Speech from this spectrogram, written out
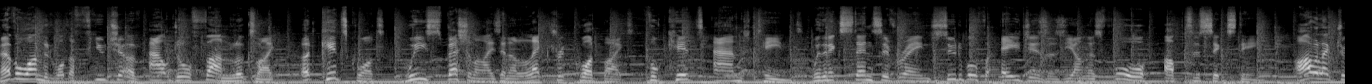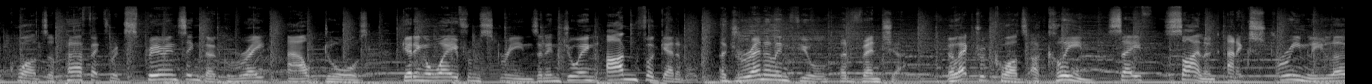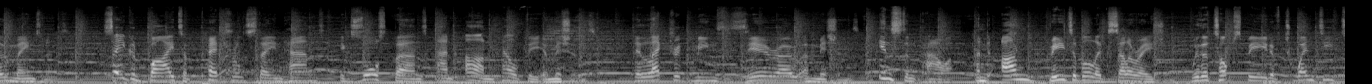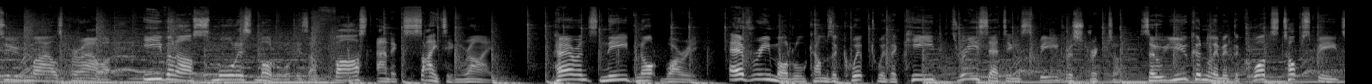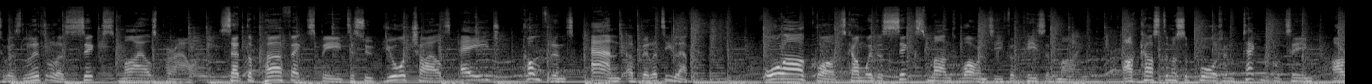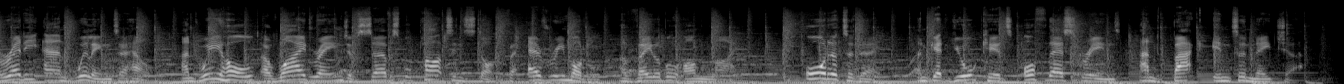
Ever wondered what the future of outdoor fun looks like? At Kids Quads, we specialize in electric quad bikes for kids and teens, with an extensive range suitable for ages as young as 4 up to 16. Our electric quads are perfect for experiencing the great outdoors, getting away from screens and enjoying unforgettable, adrenaline fueled adventure. Electric quads are clean, safe, silent, and extremely low maintenance. Say goodbye to petrol stained hands, exhaust burns, and unhealthy emissions. Electric means zero emissions, instant power, and unbeatable acceleration. With a top speed of 22 miles per hour, even our smallest model is a fast and exciting ride. Parents need not worry. Every model comes equipped with a keyed three setting speed restrictor, so you can limit the quad's top speed to as little as 6 miles per hour. Set the perfect speed to suit your child's age, confidence, and ability level. All our quads come with a six month warranty for peace of mind. Our customer support and technical team are ready and willing to help. And we hold a wide range of serviceable parts in stock for every model available online. Order today and get your kids off their screens and back into nature.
